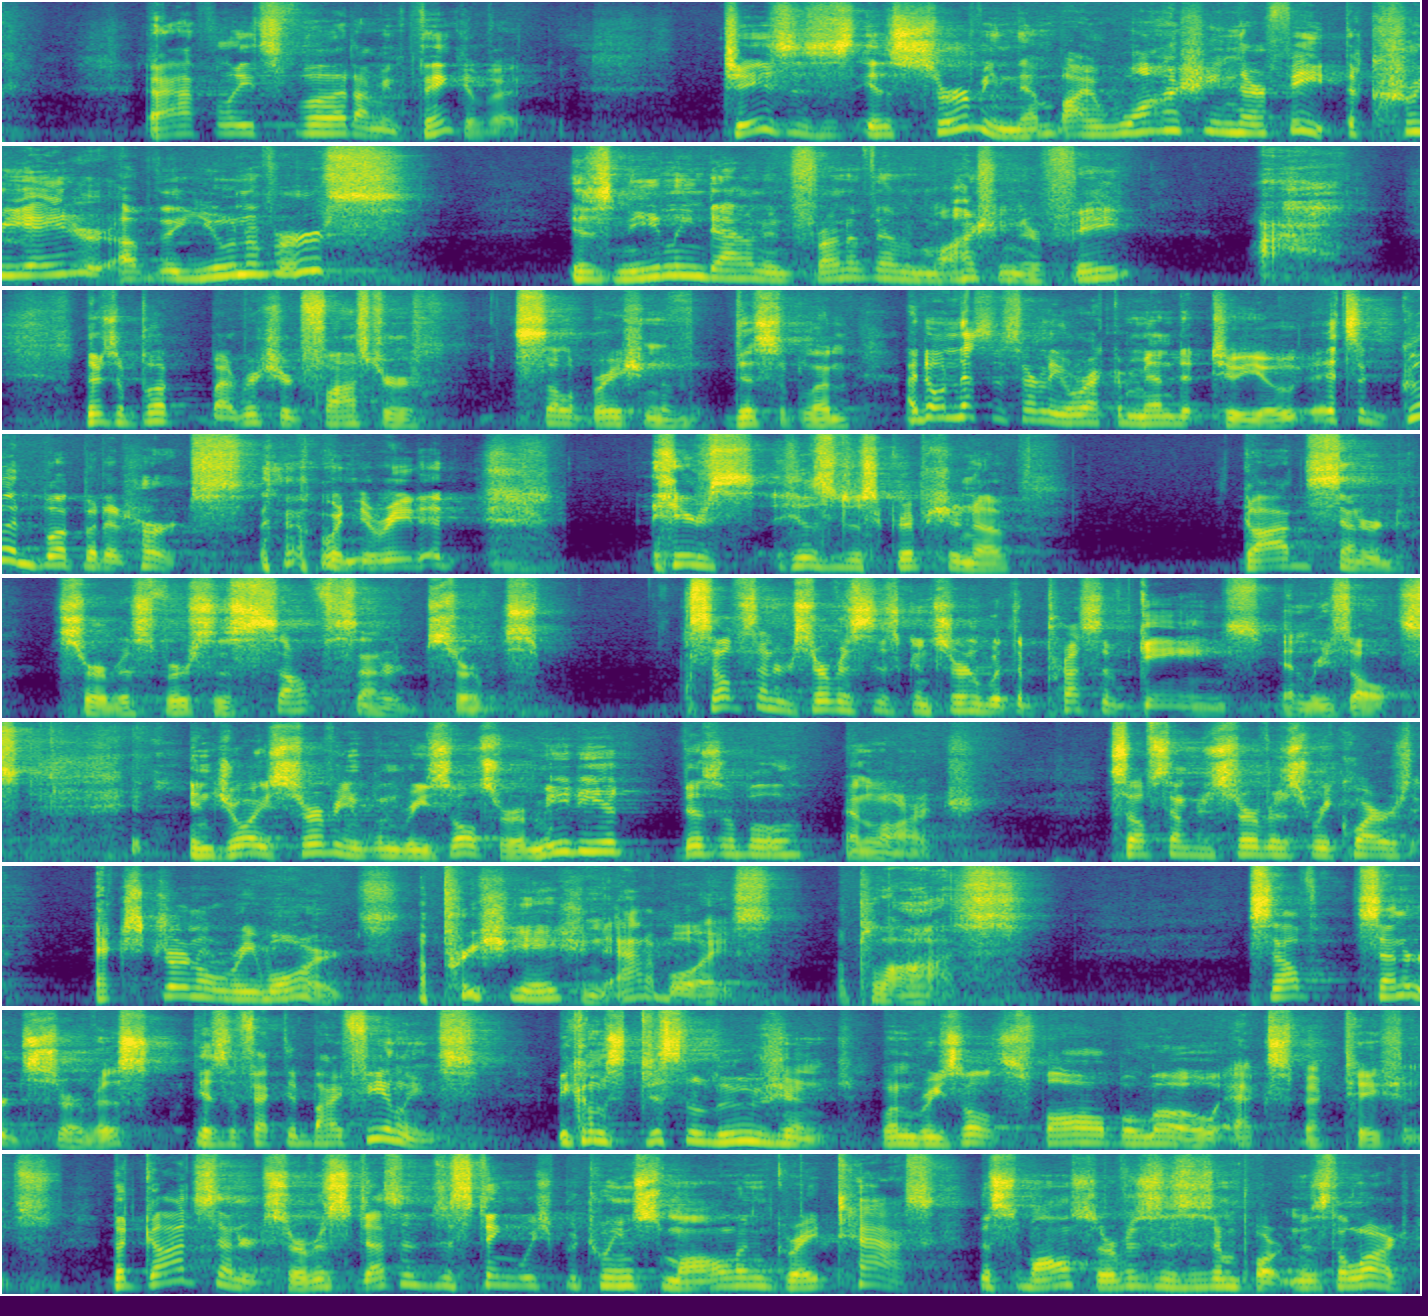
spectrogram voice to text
Athlete's foot, I mean, think of it. Jesus is serving them by washing their feet. The creator of the universe is kneeling down in front of them and washing their feet. Wow. There's a book by Richard Foster, Celebration of Discipline. I don't necessarily recommend it to you. It's a good book, but it hurts when you read it. Here's his description of God centered service versus self centered service. Self centered service is concerned with impressive gains and results. It enjoys serving when results are immediate visible, and large. Self centered service requires external rewards, appreciation, attaboys, applause. Self centered service is affected by feelings, becomes disillusioned when results fall below expectations. But God centered service doesn't distinguish between small and great tasks. The small service is as important as the large.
